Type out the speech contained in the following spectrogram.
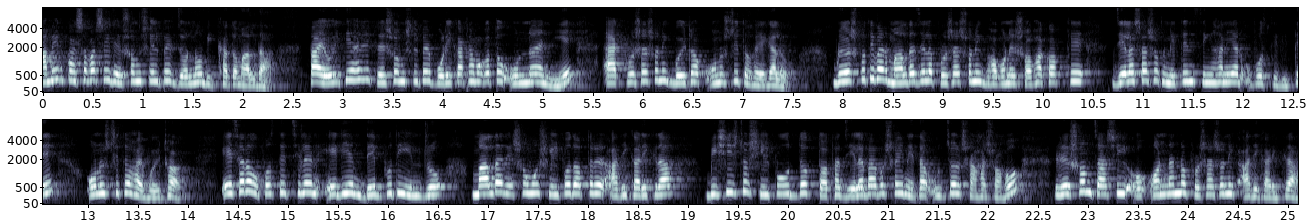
আমের পাশাপাশি রেশম শিল্পের জন্য বিখ্যাত মালদা। তাই ঐতিহাসিক রেশম শিল্পের পরিকাঠামোগত উন্নয়ন নিয়ে এক প্রশাসনিক বৈঠক অনুষ্ঠিত হয়ে গেল। বৃহস্পতিবার মালদা জেলা প্রশাসনিক ভবনের সভাকক্ষে জেলাশাসক নিতিন সিংহানিয়ার উপস্থিতিতে অনুষ্ঠিত হয় বৈঠক। এছাড়া উপস্থিত ছিলেন এডিএম দেবভূতি ইন্দ্র, মালদা রেশম ও শিল্প দপ্তরের আধিকারিকরা, বিশিষ্ট শিল্প উদ্যোগ তথা জেলা ব্যবসায়ী নেতা উজ্জ্বল সাহা সহ রেশম চাষি ও অন্যান্য প্রশাসনিক আধিকারিকরা।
